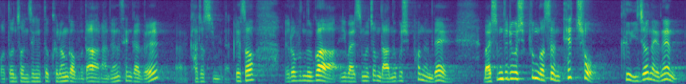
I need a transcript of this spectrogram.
어떤 전생에 또 그런가 보다라는 생각을 아, 가졌습니다. 그래서 여러분들과 이 말씀을 좀 나누고 싶었는데 말씀드리고 싶은 것은 태초 그 이전에는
